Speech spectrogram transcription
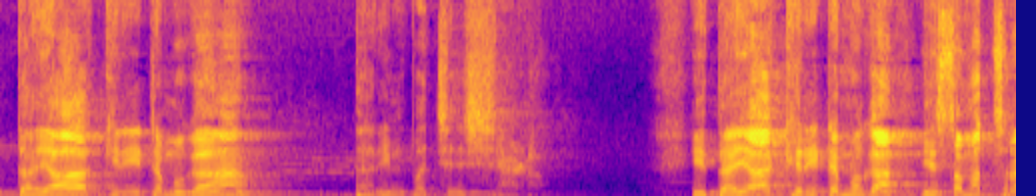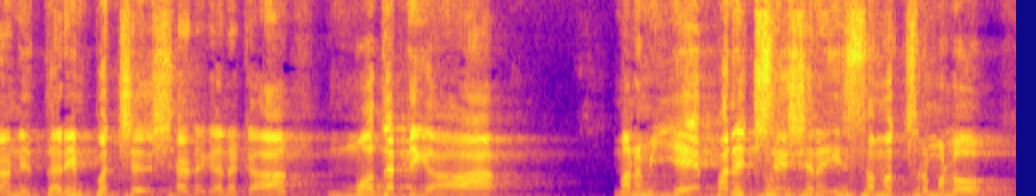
దయాకిరీటముగా ధరింపచేశాడు. ఈ దయా కిరీటముగా ఈ సంవత్సరాన్ని ధరింపచేశాడు గనక మొదటిగా మనం ఏ పని చేసిన ఈ సంవత్సరంలో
